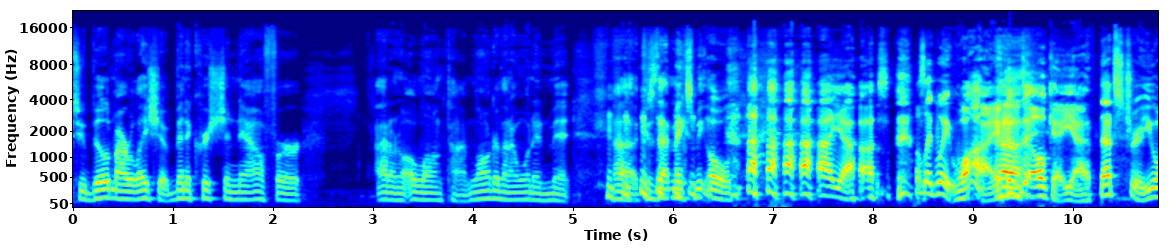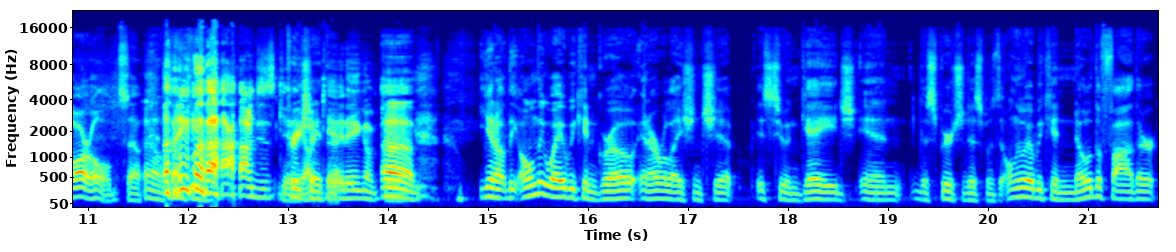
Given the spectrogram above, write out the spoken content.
to build my relationship, I've been a Christian now for I don't know, a long time, longer than I want to admit, because uh, that makes me old. yeah, I was, I was, like, wait, why? Uh, okay, yeah, that's true. You are old, so. Oh, thank you. I'm just kidding. Appreciate I'm kidding. That. I'm kidding. Um, you know, the only way we can grow in our relationship is to engage in the spiritual disciplines. The only way we can know the Father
